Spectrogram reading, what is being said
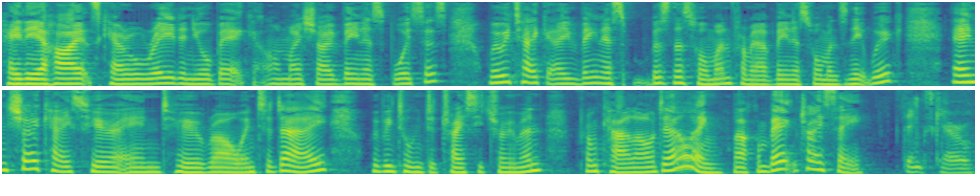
Hey there, hi, it's Carol Reed, and you're back on my show Venus Voices, where we take a Venus businesswoman from our Venus Women's Network and showcase her and her role. And today we've been talking to Tracey Truman from Carlisle Dowling. Welcome back, Tracey. Thanks, Carol.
